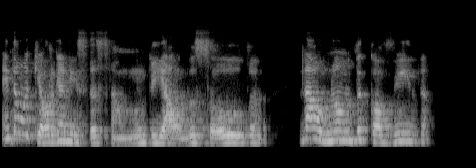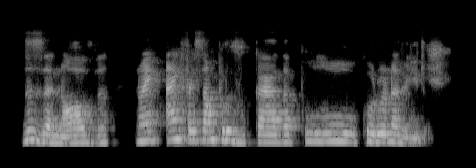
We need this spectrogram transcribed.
Então, aqui a Organização Mundial de Saúde dá o nome de Covid-19, não é? À infecção provocada pelo coronavírus.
